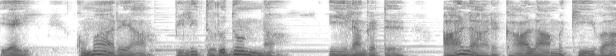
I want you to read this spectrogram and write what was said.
යයි කුමාරයා පිළිතුරු දුන්නා. ඊළඟට ආලාර කාලාම කීවා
